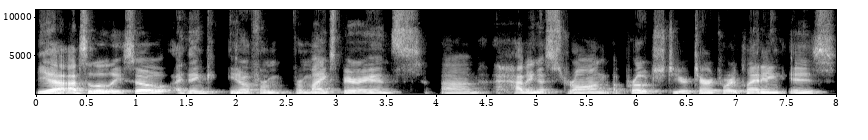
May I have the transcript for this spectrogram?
Yeah, absolutely. So I think you know from from my experience, um, having a strong approach to your territory planning is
